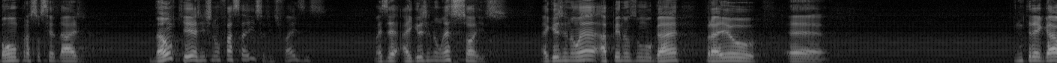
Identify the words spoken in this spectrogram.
bom para a sociedade. Não que a gente não faça isso, a gente faz isso. Mas é, a igreja não é só isso. A igreja não é apenas um lugar para eu é, entregar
